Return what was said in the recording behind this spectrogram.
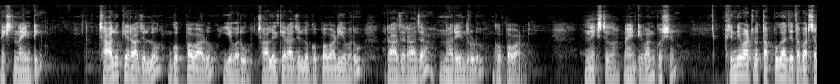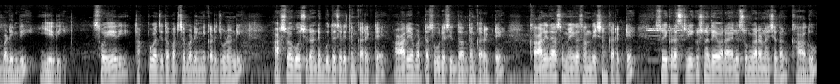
Next ninety. Chalukya రాజుల్లో గొప్పవాడు ఎవరు? చాళుక్య రాజుల్లో గొప్పవాడు ఎవరు? రాజరాజ నరేంద్రుడు గొప్పవాడు. Next ninety one question. క్రింది వాటిలో తప్పుగా జతపరచబడింది ఏది? సో ఏది తప్పుగా జతపరచబడింది? ఇక్కడ చూడండి. అశ్వఘోషుడు అంటే బుద్ధ చరిత్రం కరెక్టే ఆర్యభట్ట సూర్య సిద్ధాంతం కరెక్టే కాళిదాసు మేఘ సందేశం కరెక్టే. సో ఇక్కడ శ్రీకృష్ణ దేవరాయలు శృంగార నైషధం కాదు.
